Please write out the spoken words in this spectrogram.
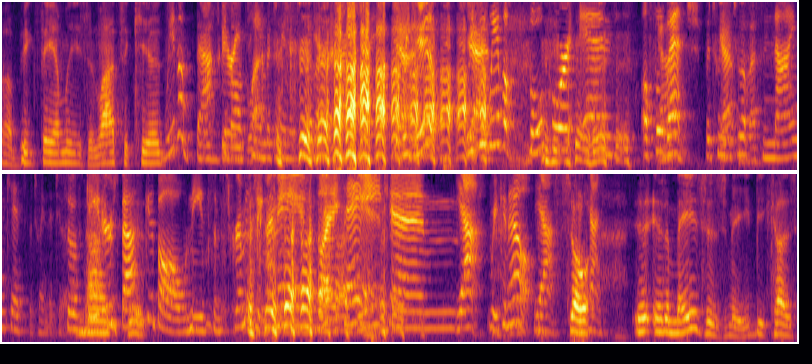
uh, big families and lots of kids. We have a basketball team between the two of us. Actually. We do. We Yes. do. We have a full court and a full Yeah. bench between Yeah. the two of us. Nine kids between the two so of if us. Nine Gators kids. basketball needs some scrimmaging, I mean, just like saying. we can, Yeah. we can help. Yeah. So we can. it, it amazes me because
